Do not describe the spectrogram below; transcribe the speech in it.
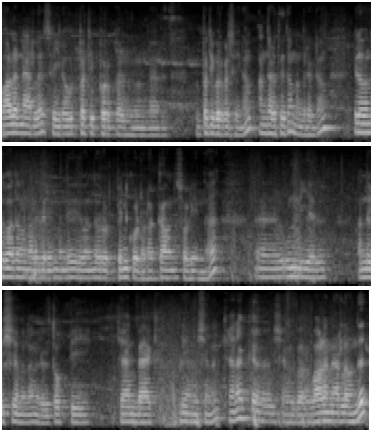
வாழை நேரில் செய்கிற உற்பத்தி பொருட்கள் அஹ் உற்பத்தி பொருட்கள் செய்யணும். அந்த இடத்துக்கு தான் வந்திருக்கிறோம். இதில் வந்து பார்த்தோம்னா தெரியும். வந்து இது வந்து ஒரு பெண் கூட அக்கா வந்து சொல்லியிருந்தேன் உண்டியல் அந்த விஷயம் எல்லாம் இருக்குது. தொப்பி கேன் பேக் அப்படியான விஷயங்கள். கிணக்க விஷயங்கள். வா- வாழை நேரில் வந்து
